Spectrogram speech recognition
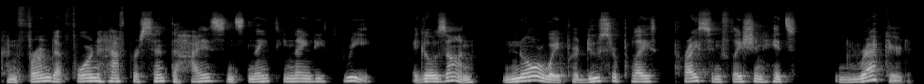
confirmed at 4.5%, the highest since 1993. It goes on. Norway producer price, price inflation hits record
